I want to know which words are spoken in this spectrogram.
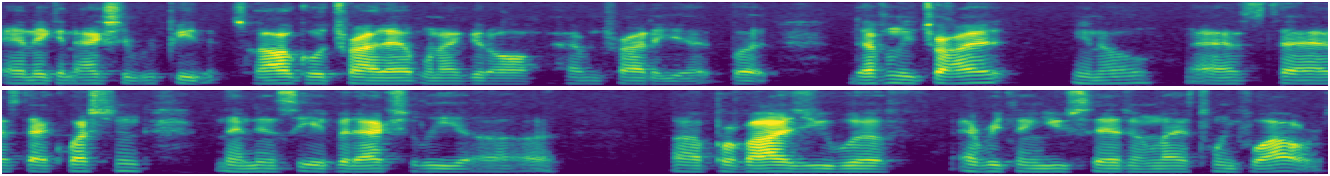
and it can actually repeat it. So I'll go try that when I get off. I haven't tried it yet, but definitely try it. You know, ask to ask that question, and then see if it actually uh, uh, provides you with everything you said in the last 24 hours.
